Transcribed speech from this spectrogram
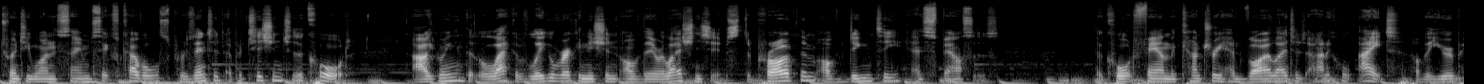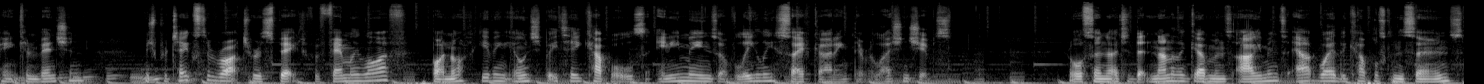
21 same sex couples presented a petition to the court arguing that the lack of legal recognition of their relationships deprived them of dignity as spouses. The court found the country had violated Article 8 of the European Convention, which protects the right to respect for family life by not giving LGBT couples any means of legally safeguarding their relationships. It also noted that none of the government's arguments outweighed the couple's concerns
